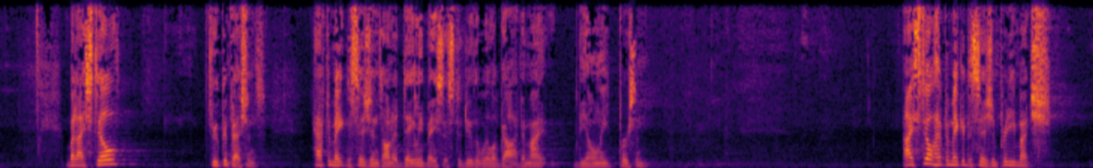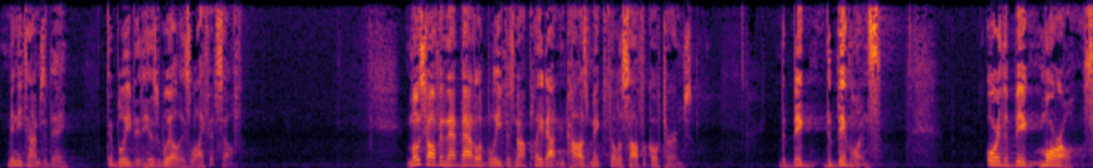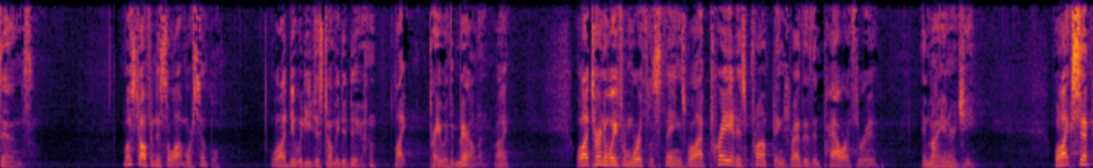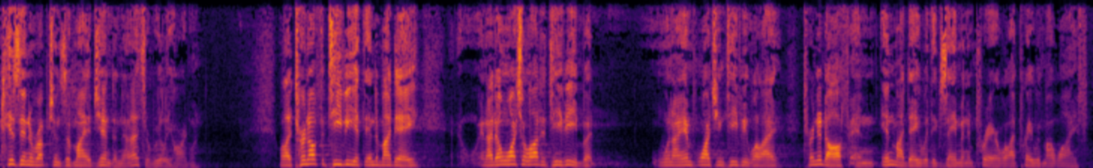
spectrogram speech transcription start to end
But I still, through confessions, have to make decisions on a daily basis to do the will of God. Am I the only person? I still have to make a decision pretty much many times a day to believe that His will is life itself. Most often that battle of belief is not played out in cosmic philosophical terms. The big, the big ones. Or the big moral sins. Most often it's a lot more simple. Well, I do what he just told me to do. like pray with Marilyn, right? Well, I turn away from worthless things. Well, I pray at his promptings rather than power through in my energy. Well, I accept his interruptions of my agenda. Now that's a really hard one. Well, I turn off the TV at the end of my day, and I don't watch a lot of TV, but when I am watching TV, well, I turn it off and end my day with examen and prayer. Well, I pray with my wife.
